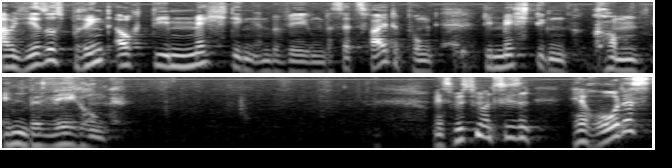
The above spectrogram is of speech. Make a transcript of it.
Aber Jesus bringt auch die Mächtigen in Bewegung. Das ist der zweite Punkt. Die Mächtigen kommen in Bewegung. Und jetzt müssen wir uns diesen Herodes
